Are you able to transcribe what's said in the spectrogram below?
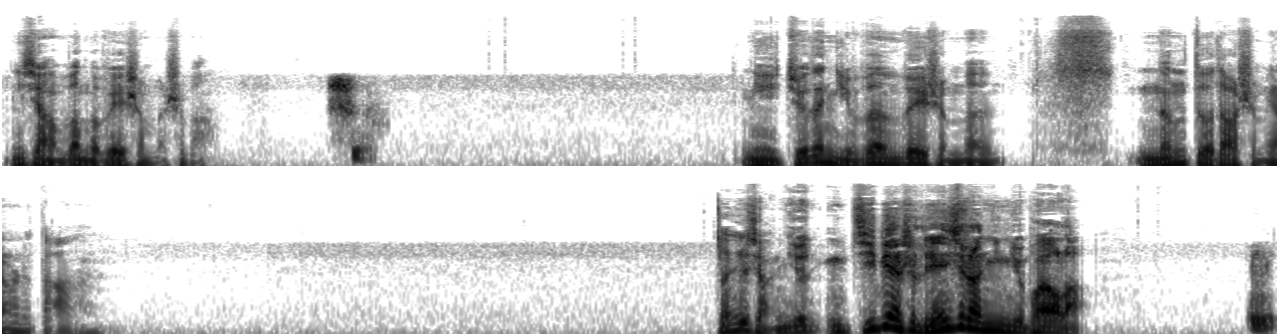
你想问个为什么是吧？是，你觉得你问为什么，能得到什么样的答案？咱就想，你就你即便是联系上你女朋友了，嗯，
